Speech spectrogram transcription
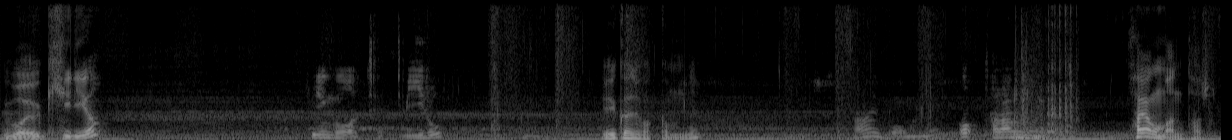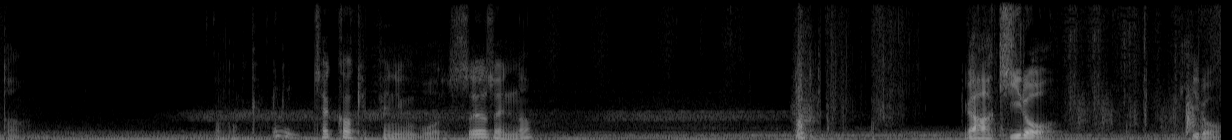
뭐 여기 길이야? 길인 것 같아 미로? 여기까지밖에 없네. 아이 뭐 없네 어? 다락문 화약 많다 좋다. 어, 오케이. 체카 기펜 이거 뭐 쓰여져 있나? 야 길어. 길어.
